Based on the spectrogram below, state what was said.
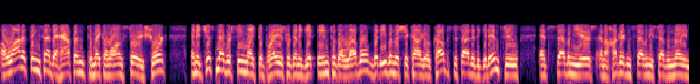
a lot of things had to happen to make a long story short, and it just never seemed like the Braves were going to get into the level that even the Chicago Cubs decided to get into at seven years and $177 million,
